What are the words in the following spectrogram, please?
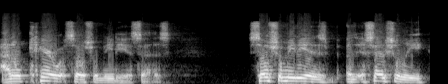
I don't care what social media says. Social media is essentially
